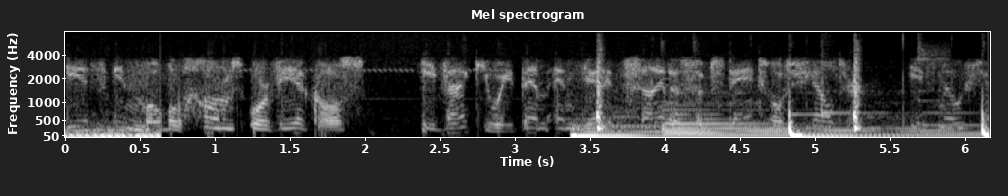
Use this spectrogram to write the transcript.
If in mobile homes or vehicles, evacuate them and get inside a substantial shelter. If no shelter,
